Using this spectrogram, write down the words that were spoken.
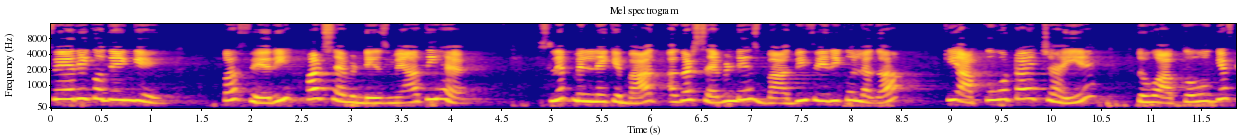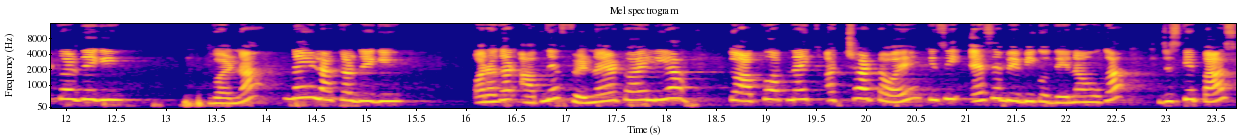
फेरी को देंगे, पर फेरी हर सेवन डेज़ में आती है। स्लिप मिलने के बाद अगर सेवन डेज़ बाद भी फेरी को लगा कि आपको वो टॉय चाहिए तो वो आपको वो गिफ्ट कर देगी, वरना नहीं ला कर देगी। और अगर आपने फिर नया टॉय लिया तो आपको अपना एक अच्छा टॉय किसी ऐसे बेबी को देना होगा, जिसके पास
